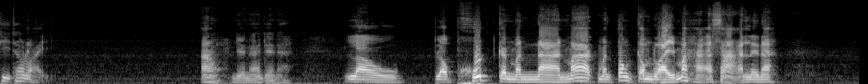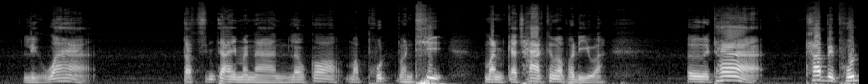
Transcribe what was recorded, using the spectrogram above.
ที่เท่าไหร่อ้าวเดี๋ยวนะเดี๋ยวนะ เราเราพุทธกันมานานมาก มันต้องกำไรมหาศาลเลยนะ หรือว่าตัดสินใจมานานแล้วก็มาพุทธวันที่มันกระชากขึ้นมาพอดีวะ เออถ้า ถ้าไปพุทธ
